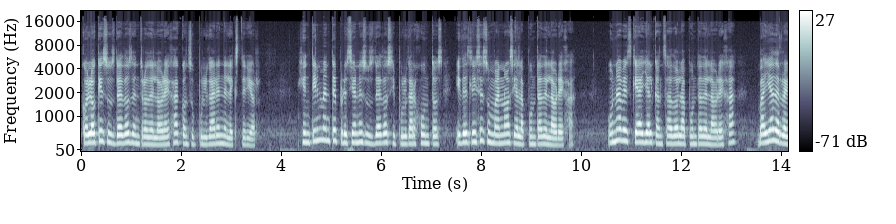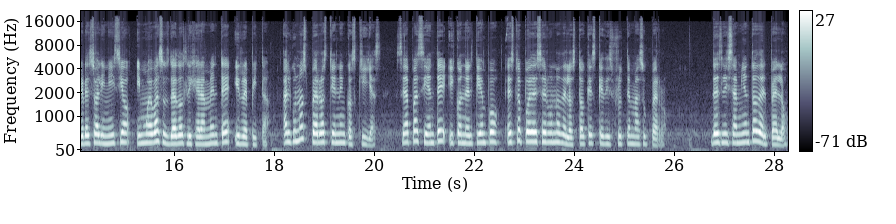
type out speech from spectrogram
Coloque sus dedos dentro de la oreja con su pulgar en el exterior. Gentilmente presione sus dedos y pulgar juntos y deslice su mano hacia la punta de la oreja. Una vez que haya alcanzado la punta de la oreja, vaya de regreso al inicio y mueva sus dedos ligeramente y repita. Algunos perros tienen cosquillas. Sea paciente y con el tiempo esto puede ser uno de los toques que disfrute más su perro. Deslizamiento del pelo.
